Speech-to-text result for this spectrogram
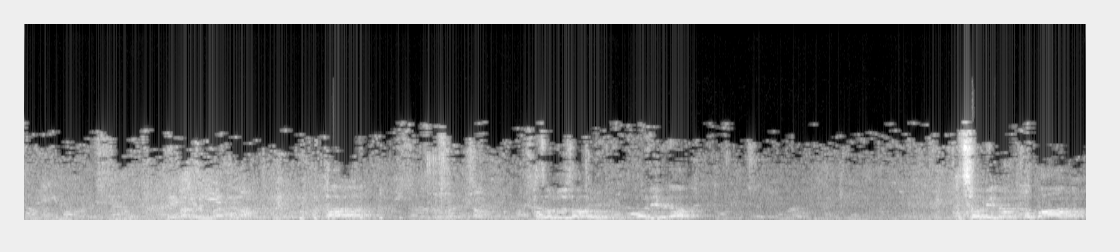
少女梦，啊？她怎么不是少女？她脸呢？侧面呢？头发？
